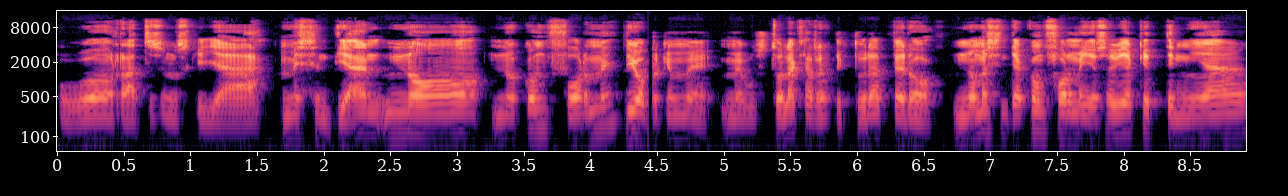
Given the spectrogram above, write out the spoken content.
Hubo ratos en los que ya me sentía no, no conforme. Digo, porque me, me gustó la carrera de arquitectura, pero no me sentía conforme. Yo sabía que tenía,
